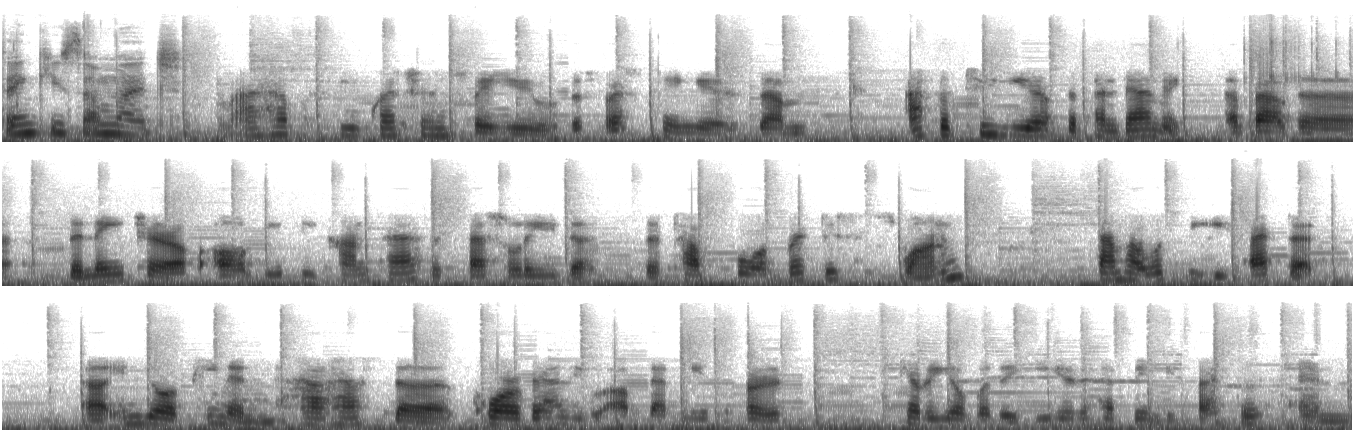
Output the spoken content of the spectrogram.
Thank you so much. I have a few questions for you. The first thing is um, after two years of the pandemic, about the, the nature of all beauty contests, especially the, the top four British ones, somehow would be affected. Uh, in your opinion, how has the core value of that Miss Earth carry over the years have been affected and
